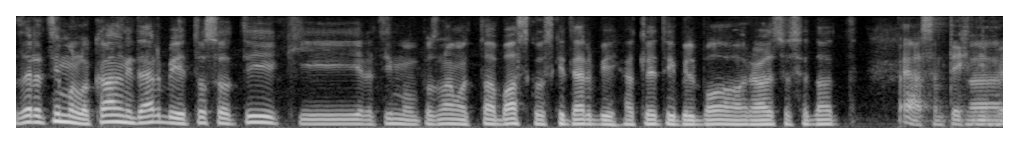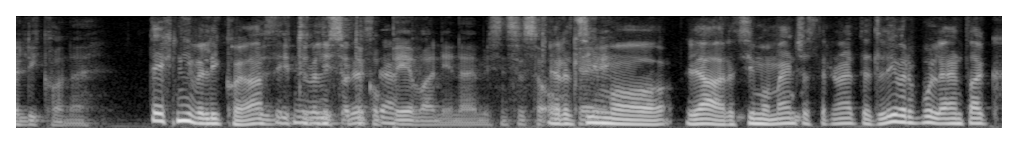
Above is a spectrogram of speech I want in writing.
Zdaj, recimo, lokalni derbi, to so ti, ki recimo, poznamo ta baskovski derbi, Atletik Bilbao, Real Sociedad. Pa ja, sem teh ni uh, veliko. Ne? Teh ni veliko, ja. Zdaj, tudi niso tako pevani, ne? mislim, se so. Okay. Recimo, ja, recimo Manchester United, Liverpool je en tak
